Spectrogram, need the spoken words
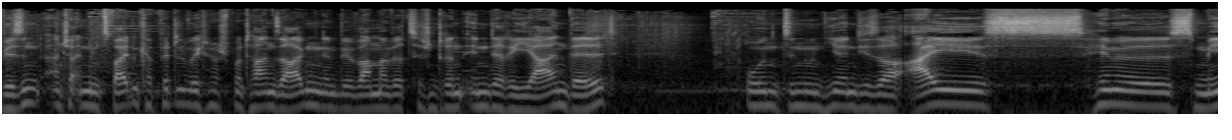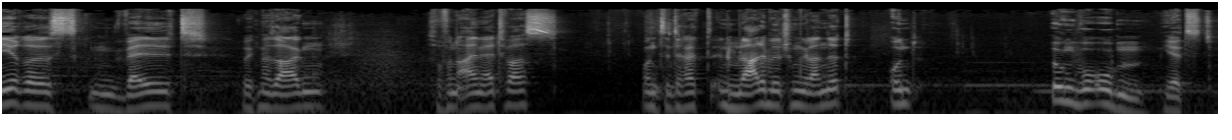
Wir sind anscheinend im zweiten Kapitel, würde ich noch spontan sagen, denn wir waren mal wieder zwischendrin in der realen Welt. Und sind nun hier in dieser Eis, Himmels, Meeres, Welt, würde ich mal sagen. So von allem etwas. Und sind direkt in einem Ladebildschirm gelandet. Und irgendwo oben jetzt.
